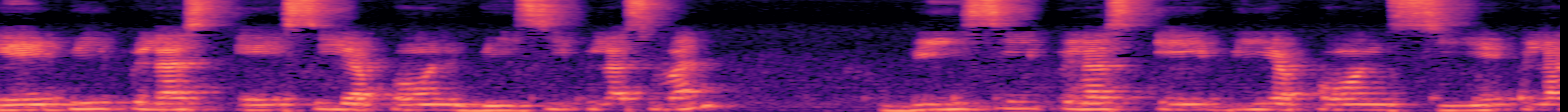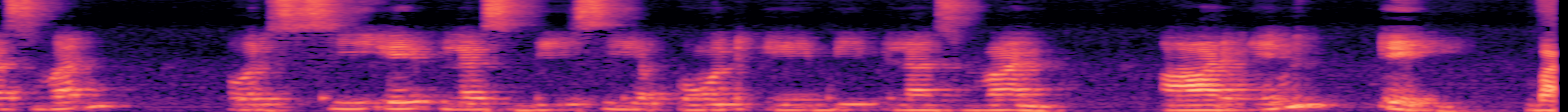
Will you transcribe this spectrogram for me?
A B plus A C upon B C plus one B C plus A B upon C A plus one और C A plus B C upon A B plus one are in A by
